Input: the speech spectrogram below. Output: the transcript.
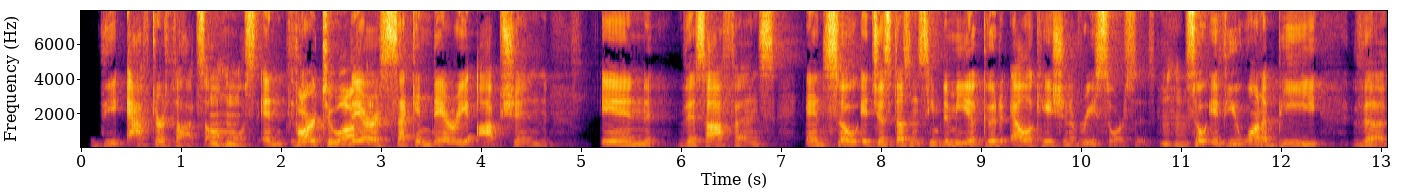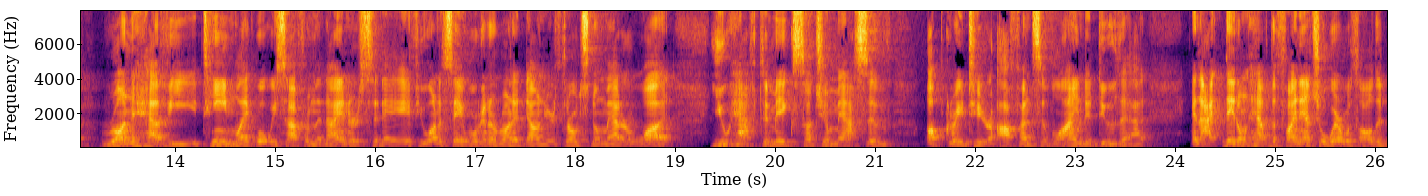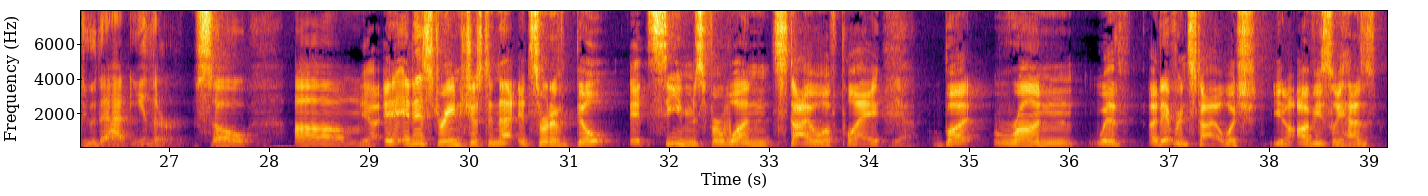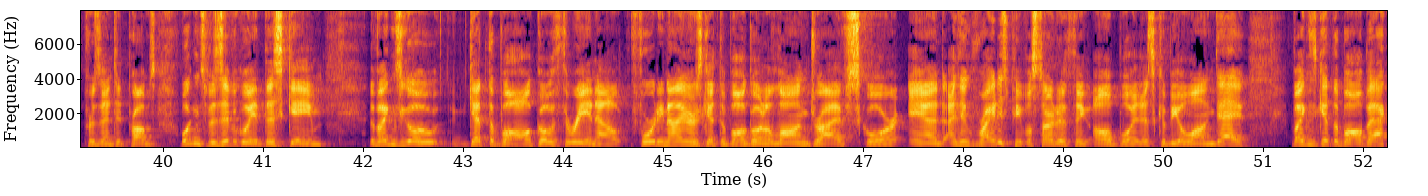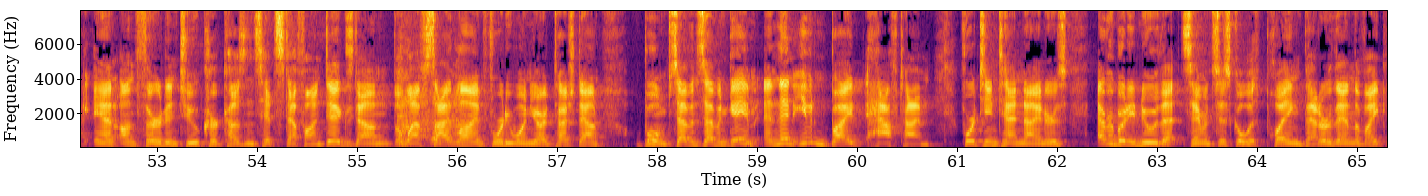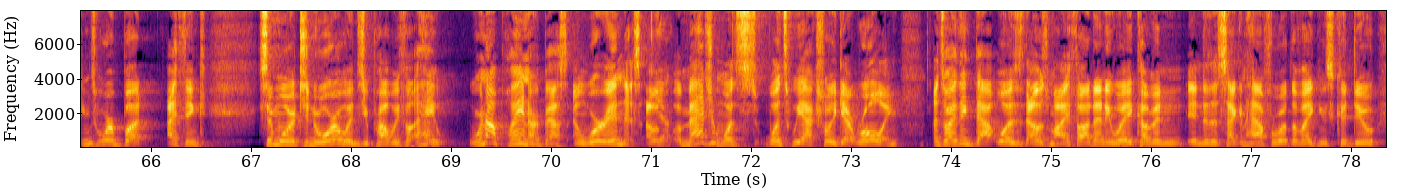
the afterthoughts mm-hmm. almost. Mm-hmm. And far too often. They are a secondary option in this offense. And so it just doesn't seem to me a good allocation of resources. Mm-hmm. So if you want to be the run heavy team like what we saw from the Niners today, if you want to say we're going to run it down your throats no matter what, you have to make such a massive upgrade to your offensive line to do that. And I, they don't have the financial wherewithal to do that either. So, um, yeah, it, it is strange just in that it's sort of built, it seems, for one style of play, yeah. but run with a different style, which, you know, obviously has presented problems. Looking specifically at this game, the Vikings go get the ball, go three and out. 49ers get the ball, go on a long drive, score. And I think right as people started to think, oh boy, this could be a long day, Vikings get the ball back, and on third and two, Kirk Cousins hits Stefon Diggs down the left sideline, 41 yard touchdown. Boom, 7 7 game. And then even by halftime, 14 10 Niners, everybody knew that San Francisco was playing better than the Vikings were. But I think similar to New Orleans, you probably felt, hey, we're not playing our best and we're in this. Uh, yeah. Imagine once once we actually get rolling. And so I think that was that was my thought anyway, coming into the second half for what the Vikings could do.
